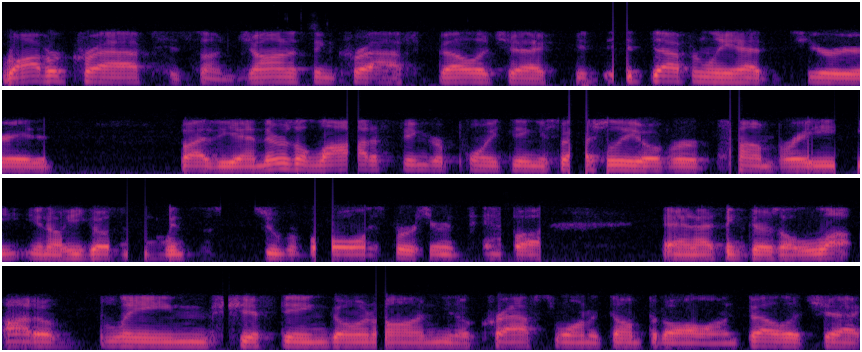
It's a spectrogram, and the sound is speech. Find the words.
Robert Kraft, his son Jonathan Kraft, Belichick. It, it definitely had deteriorated by the end. There was a lot of finger pointing, especially over Tom Brady. You know, he goes and wins the Super Bowl his first year in Tampa. And I think there's a lot of blame shifting going on. You know, Krafts want to dump it all on Belichick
